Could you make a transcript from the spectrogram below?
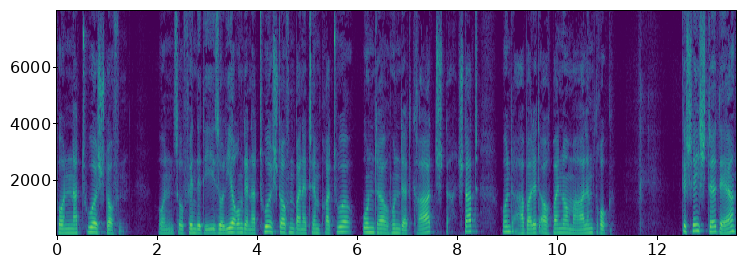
von Naturstoffen. Und so findet die Isolierung der Naturstoffen bei einer Temperatur unter 100 Grad statt und arbeitet auch bei normalem Druck. Geschichte der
